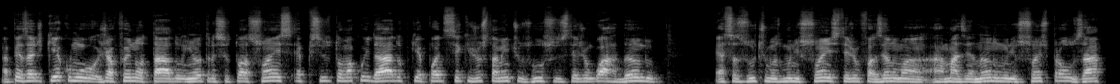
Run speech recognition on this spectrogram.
Apesar de que, como já foi notado em outras situações, é preciso tomar cuidado, porque pode ser que justamente os russos estejam guardando essas últimas munições, estejam fazendo uma, armazenando munições para usar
